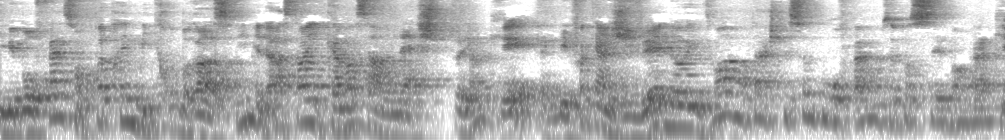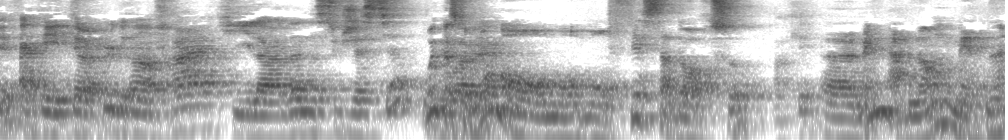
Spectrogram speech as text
mes, beaux-frères sont pas très de microbrasserie, mais là, à ce temps, ils commencent à en acheter. OK. Fait que des fois, quand j'y vais, là, ils disent, ah, on t'a acheté ça, le beau-frère, on sait pas si c'est bon. OK. Fait que t'es- un peu le grand frère qui leur donne des suggestions? Oui, parce que moi, mon, mon, mon fils adore ça. OK. Euh, même ma blonde, maintenant,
